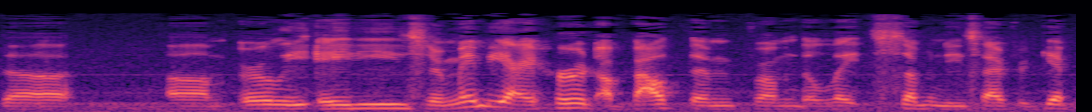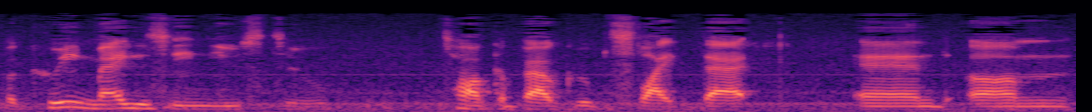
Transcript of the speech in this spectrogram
the um, early '80s, or maybe I heard about them from the late '70s. I forget, but Creem Magazine used to talk about groups like that, and um,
